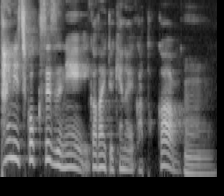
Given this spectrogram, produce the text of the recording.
対に遅刻せずに行かないといけないかとか、うん。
